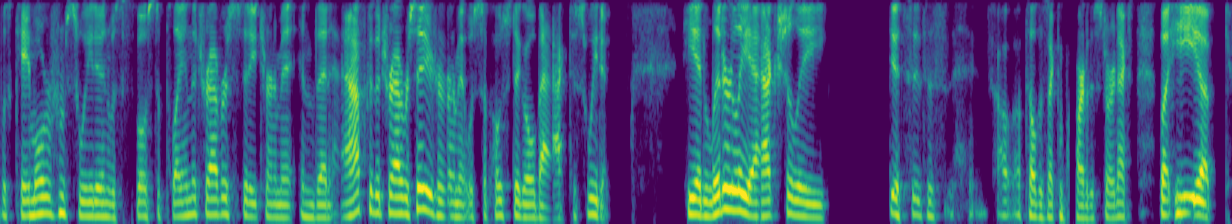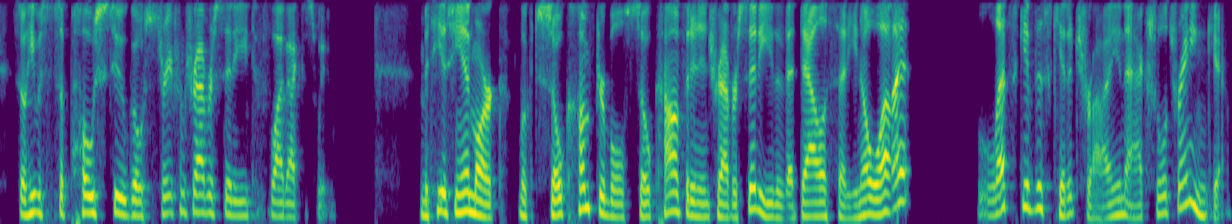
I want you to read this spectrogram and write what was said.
was came over from Sweden, was supposed to play in the Traverse City tournament, and then after the Traverse City tournament was supposed to go back to Sweden. He had literally actually it's it's, it's I'll, I'll, tell the second part of the story next. But he uh, so he was supposed to go straight from Traverse City to fly back to Sweden. Mattias Janmark looked so comfortable, so confident in Traverse City that Dallas said, "You know what? Let's give this kid a try in actual training camp."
